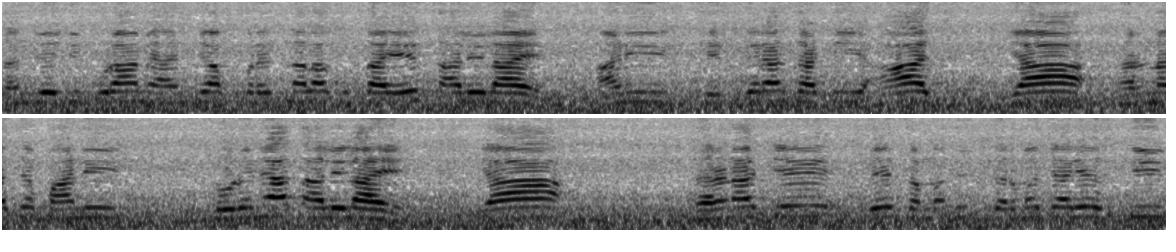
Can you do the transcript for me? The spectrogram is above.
संजयजी पुराम यांच्या प्रयत्नाला सुद्धा येत आलेला आहे. आणि शेतकऱ्यांसाठी आज या धरणाचं पाणी सोडण्यात आलेलं आहे. या धरणाचे जे संबंधित कर्मचारी असतील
